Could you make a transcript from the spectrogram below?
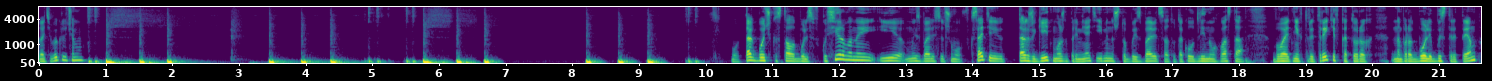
Давайте выключим. Так бочка стала более сфокусированной, и мы избавились от шумов. Кстати, также гейт можно применять именно, чтобы избавиться от вот такого длинного хвоста. Бывают некоторые треки, в которых, наоборот, более быстрый темп,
